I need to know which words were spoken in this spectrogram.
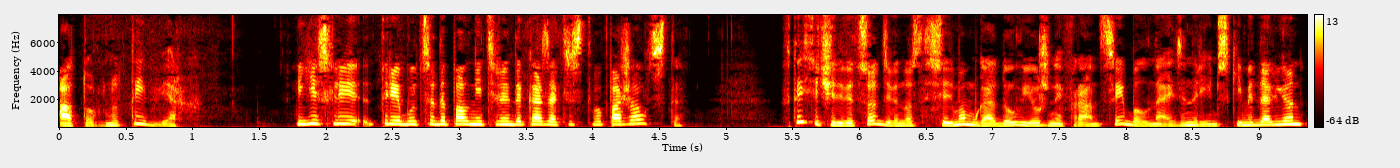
«оторгнутый вверх». Если требуются дополнительные доказательства, пожалуйста. В 1997 году в Южной Франции был найден римский медальон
